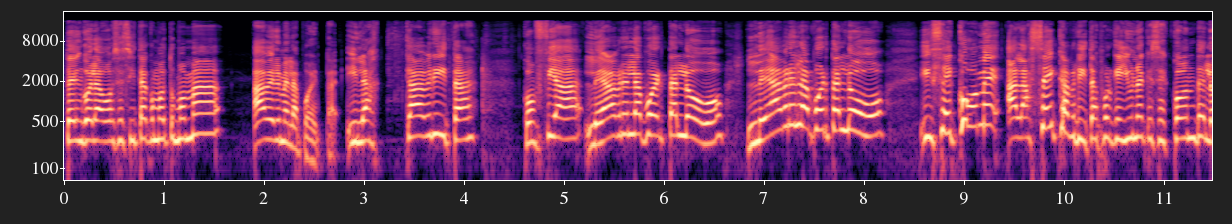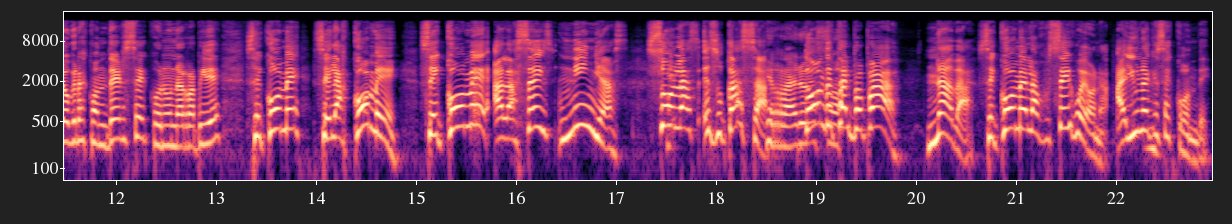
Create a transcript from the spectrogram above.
tengo la vocecita como tu mamá, ábreme la puerta. Y las cabritas, confiadas, le abren la puerta al lobo, le abren la puerta al lobo y se come a las seis cabritas, porque hay una que se esconde, logra esconderse con una rapidez, se come, se las come, se come a las seis niñas solas en su casa. Qué raro ¿Dónde eso. está el papá? Nada, se come a las seis hueonas. Hay una que se esconde.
